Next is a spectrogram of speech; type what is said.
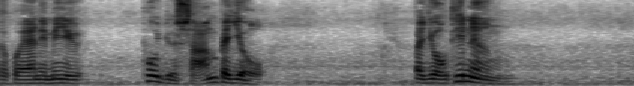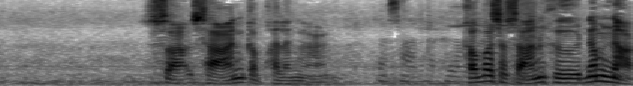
square นี่มีอยู่พูดอยู่สามประโยค ประโยคที่หนึ่งสสารกับพลังงาน สสารกับพลังคำว่าสสารคือน้ำหนัก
